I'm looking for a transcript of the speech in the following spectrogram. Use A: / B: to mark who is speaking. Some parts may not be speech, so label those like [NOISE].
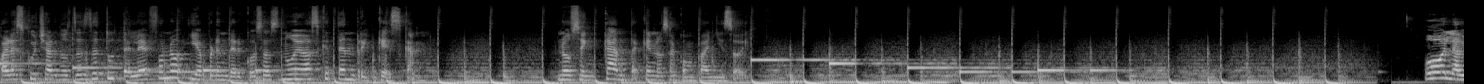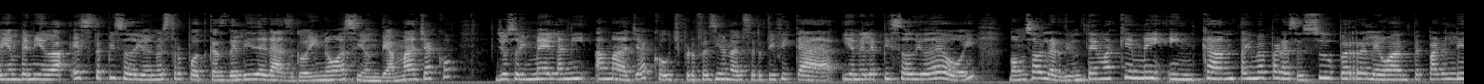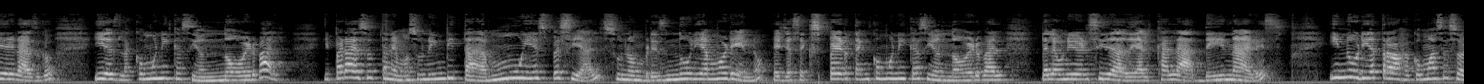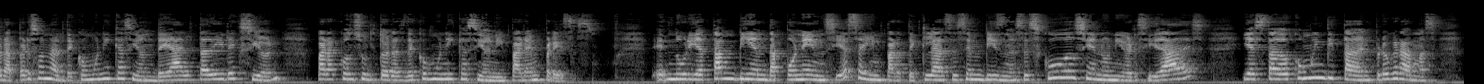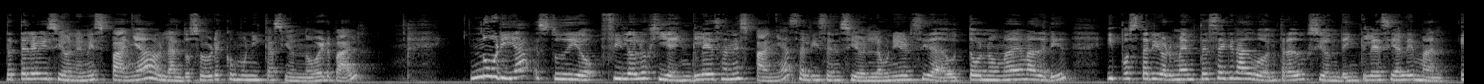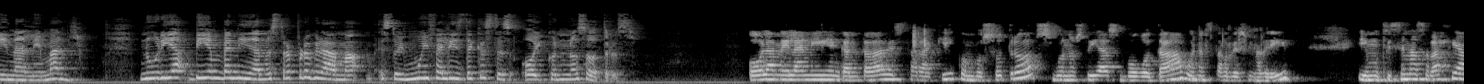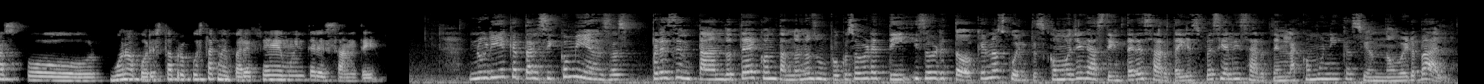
A: para escucharnos desde tu teléfono y aprender cosas nuevas que te enriquezcan. Nos encanta que nos acompañes hoy. Hola, bienvenido a este episodio de nuestro podcast de liderazgo e innovación de Amayaco. Yo soy Melanie Amaya, coach profesional certificada, y en el episodio de hoy vamos a hablar de un tema que me encanta y me parece súper relevante para el liderazgo y es la comunicación no verbal. Y para eso tenemos una invitada muy especial, su nombre es Nuria Moreno, ella es experta en comunicación no verbal de la Universidad de Alcalá de Henares y Nuria trabaja como asesora personal de comunicación de alta dirección para consultoras de comunicación y para empresas. Eh, Nuria también da ponencias e imparte clases en business schools y en universidades y ha estado como invitada en programas de televisión en España hablando sobre comunicación no verbal. Nuria estudió filología inglesa en España, se licenció en la Universidad Autónoma de Madrid y posteriormente se graduó en traducción de inglés y alemán en Alemania. Nuria, bienvenida a nuestro programa. Estoy muy feliz de que estés hoy con nosotros.
B: Hola Melanie, encantada de estar aquí con vosotros. Buenos días Bogotá, buenas tardes Madrid. Y muchísimas gracias por, bueno, por esta propuesta que me parece muy interesante.
A: Nuria, ¿qué tal si comienzas presentándote, contándonos un poco sobre ti y sobre todo que nos cuentes cómo llegaste a interesarte y especializarte en la comunicación no verbal?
